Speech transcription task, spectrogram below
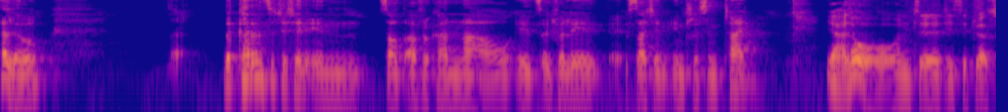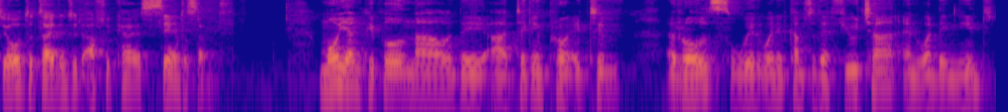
Hello. The current situation in South Africa now is actually uh, such an interesting time. Ja, hallo. Und äh, die Situation zurzeit in Südafrika ist sehr interessant. More young people now they are taking proactive roles with, when it comes to their future and what they need.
